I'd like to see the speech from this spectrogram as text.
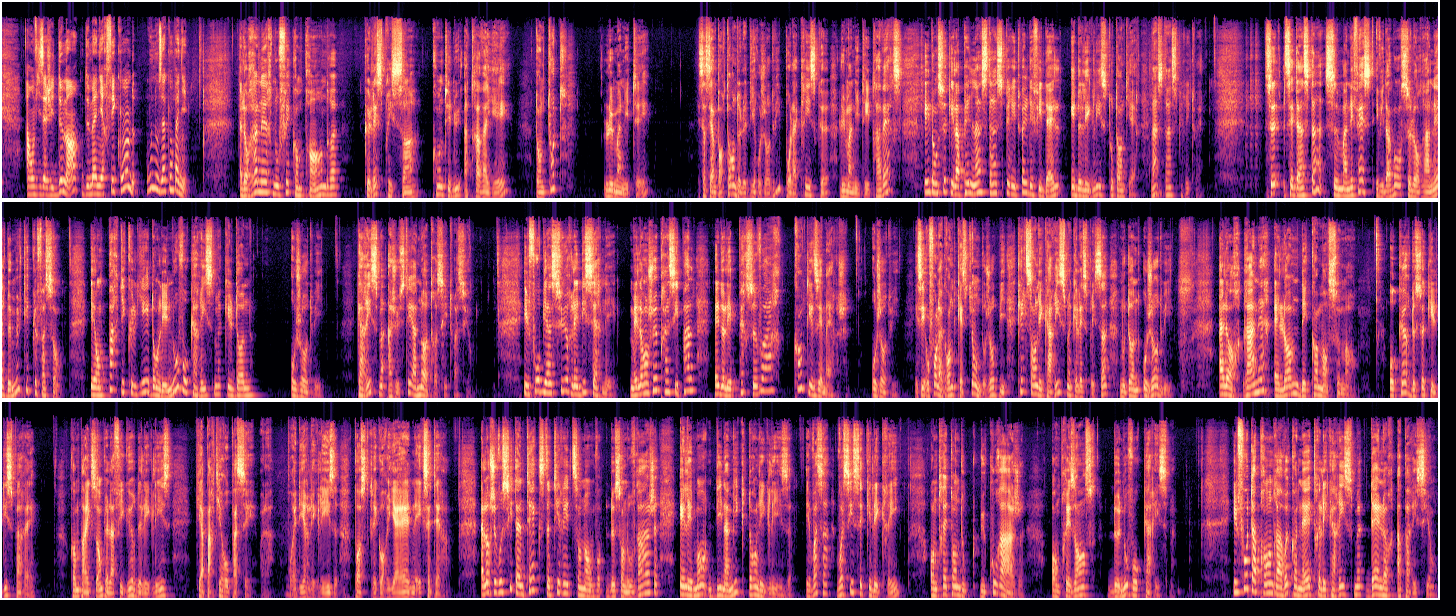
à envisager demain de manière féconde ou nous accompagner? Alors Ranner nous fait comprendre que l'Esprit Saint continue à travailler dans toute l'humanité et ça c'est important de le dire aujourd'hui pour la crise que l'humanité traverse, et dans ce qu'il appelle l'instinct spirituel des fidèles et de l'Église tout entière. L'instinct spirituel. cet instinct se manifeste évidemment selon Ranner de multiples façons, et en particulier dans les nouveaux charismes qu'il donne aujourd'hui. Charismes ajustés à notre situation. Il faut bien sûr les discerner, mais l'enjeu principal est de les percevoir quand ils émergent aujourd'hui. Et c'est au fond la grande question d'aujourd'hui. Quels sont les charismes que l'Esprit Saint nous donne aujourd'hui? Alors, Raner est l'homme des commencements, au cœur de ce qu'il disparaît, comme par exemple la figure de l'Église qui appartient au passé. Voilà, on pourrait dire l'Église post-grégorienne, etc. Alors je vous cite un texte tiré de son, ouvrage Éléments dynamiques dans l'Église. Et voici, ce qu'il écrit en traitant du courage en présence de nouveaux charismes. Il faut apprendre à reconnaître les charismes dès leur apparition.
